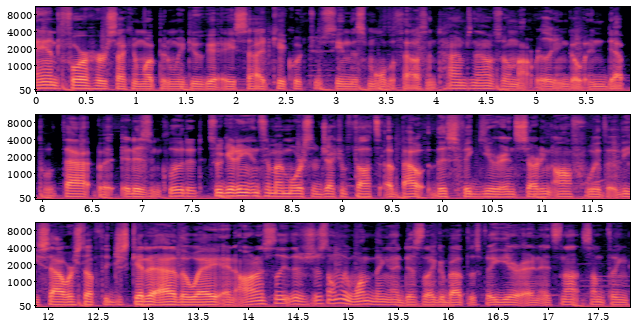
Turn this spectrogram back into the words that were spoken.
And for her second weapon, we do get a sidekick, which we've seen this mold a thousand times now, so I'm not really going to go in depth with that, but it is included. So getting into my more subjective thoughts about this figure and starting off with the sour stuff to just get it out of the way. And honestly, there's just only one thing I dislike about this figure, and it's not something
